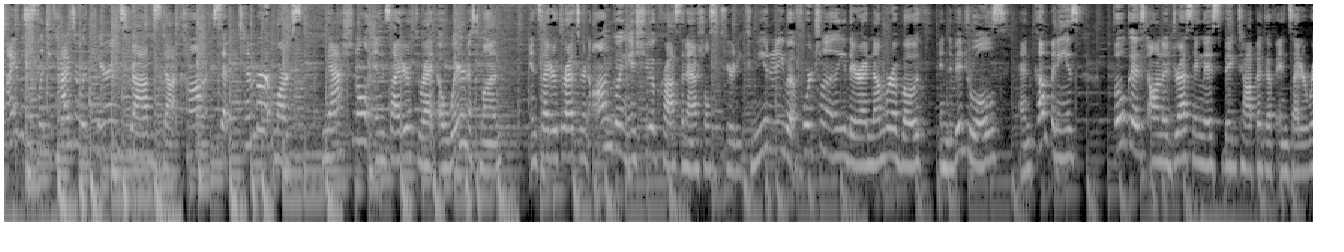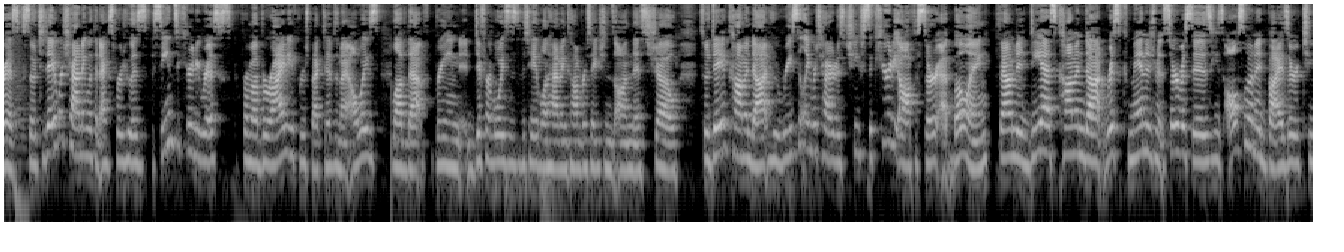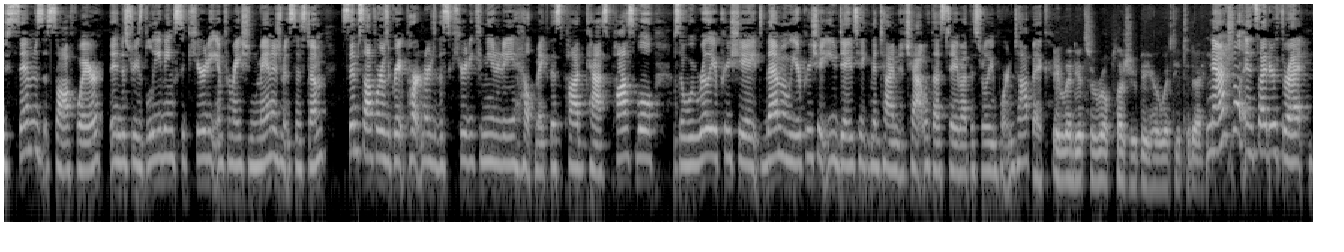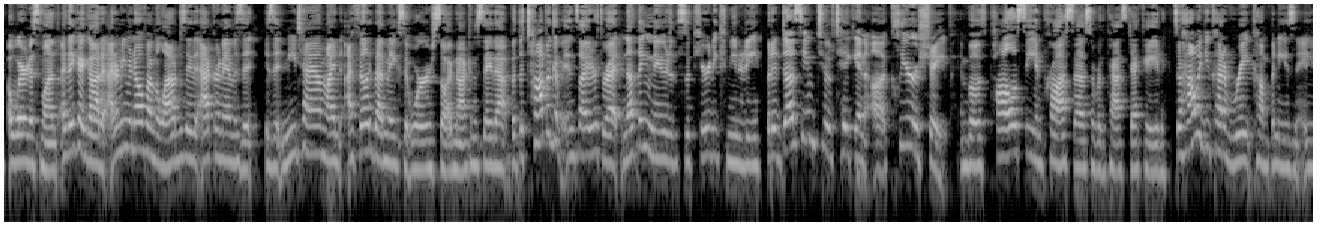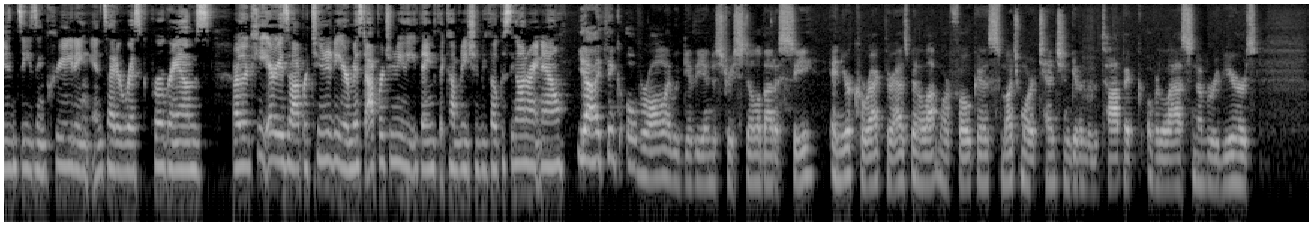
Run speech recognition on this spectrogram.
Hi, this is Lindy Kaiser with ClearanceJobs.com. September marks National Insider Threat Awareness Month Insider threats are an ongoing issue across the national security community, but fortunately, there are a number of both individuals and companies focused on addressing this big topic of insider risk. So today we're chatting with an expert who has seen security risks from a variety of perspectives. And I always love that, bringing different voices to the table and having conversations on this show. So Dave Komendat, who recently retired as chief security officer at Boeing, founded DS Komendat Risk Management Services. He's also an advisor to SIMS Software, the industry's leading security information management system. Sim Software is a great partner to the security community, help make this podcast possible. So we really appreciate them and we appreciate you, Dave, taking the time to chat with us today about this really important topic. Hey, Lindy, it's a real pleasure to be here with you today. National Insider Threat Awareness Month. I think I got it. I don't even know if I'm allowed to say the acronym. Is it is it NETAM? I, I feel like that makes it worse, so I'm not going to say that. But the topic of insider threat, nothing new to the security community, but it does seem to have taken a clearer shape in both policy and process over the past decade. So how would you kind of rate companies companies and agencies in creating insider risk programs? Are there key areas of opportunity or missed opportunity that you think that companies should be focusing on right now? Yeah, I think overall I would give the industry still about a C. And you're correct, there has been a lot more focus, much more attention given to the topic over the last number of years.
